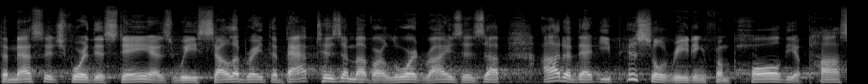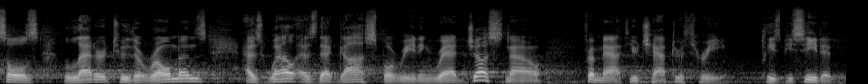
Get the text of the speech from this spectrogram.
The message for this day, as we celebrate the baptism of our Lord, rises up out of that epistle reading from Paul the Apostle's letter to the Romans, as well as that gospel reading read just now from Matthew chapter 3. Please be seated.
